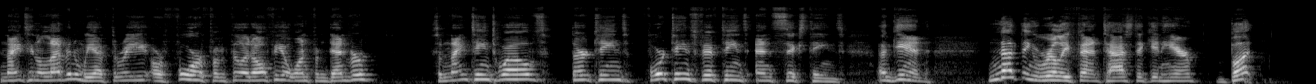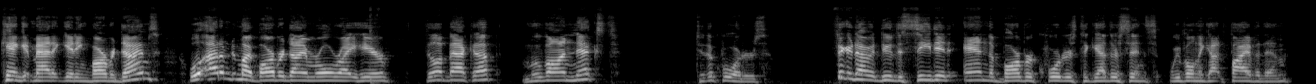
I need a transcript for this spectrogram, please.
1911. We have three or four from Philadelphia, one from Denver. Some 1912s, 13s, 14s, 15s, and 16s. Again, nothing really fantastic in here, but can't get mad at getting Barber Dimes. We'll add them to my Barber Dime roll right here, fill it back up, move on next to the quarters. Figured I would do the seated and the Barber quarters together since we've only got five of them.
